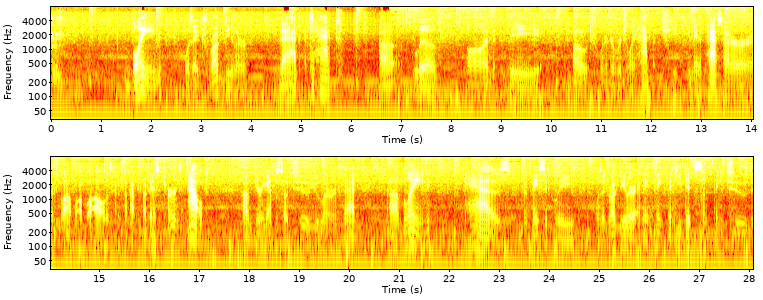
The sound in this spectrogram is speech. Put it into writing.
Blaine was a drug dealer that attacked uh, Liv on the boat when it originally happened. He, he made a pass at her and blah, blah, blah, all this kind of stuff happened. But as it turns out, um, during episode two, you learn that uh, Blaine has basically was a drug dealer and they think that he did something to the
